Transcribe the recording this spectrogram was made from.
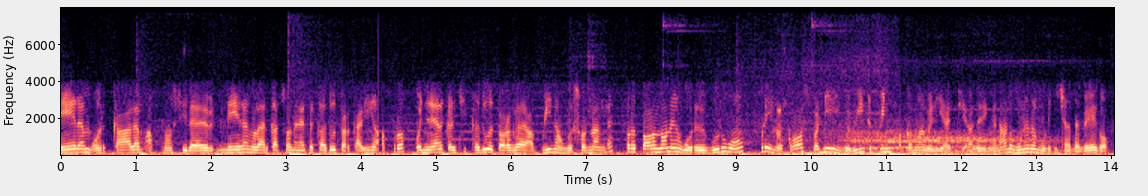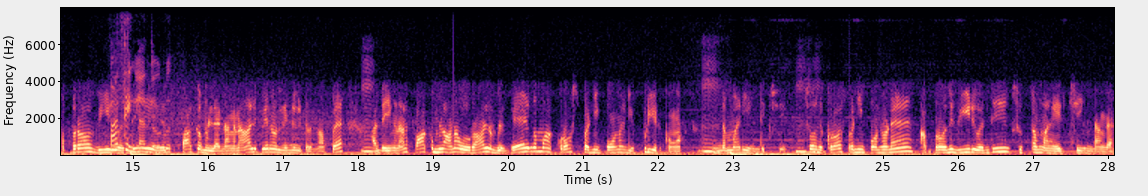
நேரம் ஒரு காலம் அப்புறம் சில நேரங்களா இருக்கா? ஸோ அந்த நேரத்துல கதவு திறக்காதீங்க. அப்புறம் கொஞ்ச நேரம் கழிச்சு கதவை திறங்க அப்படின்னு அவங்க சொன்னாங்க. அப்புறம் திறந்தோன்னே ஒரு உருவம் அப்படி எங்களை கிராஸ் பண்ணி எங்க வீட்டு பின் பக்கமா வெளியாச்சு. அதை எங்களால உணர முடிஞ்சுச்சு அந்த வேகம். அப்புறம் வீடு வந்து? பார்க்க முடியல. நாங்க நாலு பேரும் நின்றுகிட்டு இருந்தோம். அப்ப. அதை எங்களால பார்க்க முடியல. ஆனா ஒரு ஆள் நம்மள வேகமா கிராஸ் பண்ணி போனா எப்படி இருக்கும். இந்த மாதிரி இருந்துச்சு. சோ அந்த கிராஸ் பண்ணி போனோடனே அப்புறம் வந்து வீடு வந்து சுத்தமாயிருச்சுன்னாங்க.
